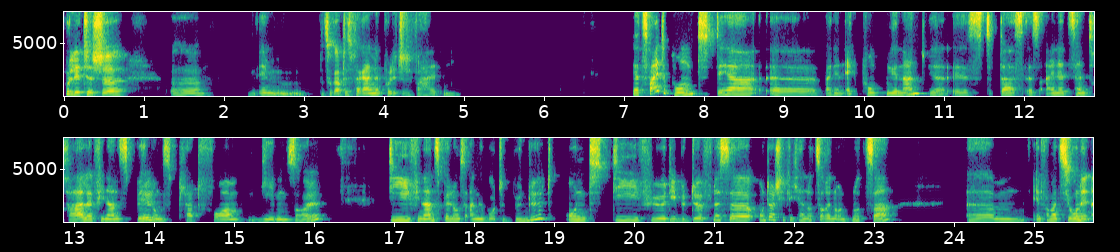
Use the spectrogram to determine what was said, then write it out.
politische, äh, in Bezug auf das vergangene politische Verhalten. Der zweite Punkt, der äh, bei den Eckpunkten genannt wird, ist, dass es eine zentrale Finanzbildungsplattform geben soll, die Finanzbildungsangebote bündelt und die für die Bedürfnisse unterschiedlicher Nutzerinnen und Nutzer ähm, Informationen in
